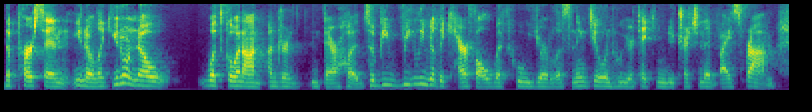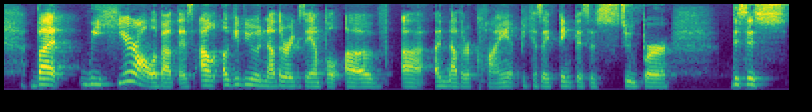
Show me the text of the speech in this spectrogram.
the person, you know, like, you don't know what's going on under their hood. So be really, really careful with who you're listening to and who you're taking nutrition advice from. But we hear all about this. I'll, I'll give you another example of uh, another client because I think this is super, this is,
